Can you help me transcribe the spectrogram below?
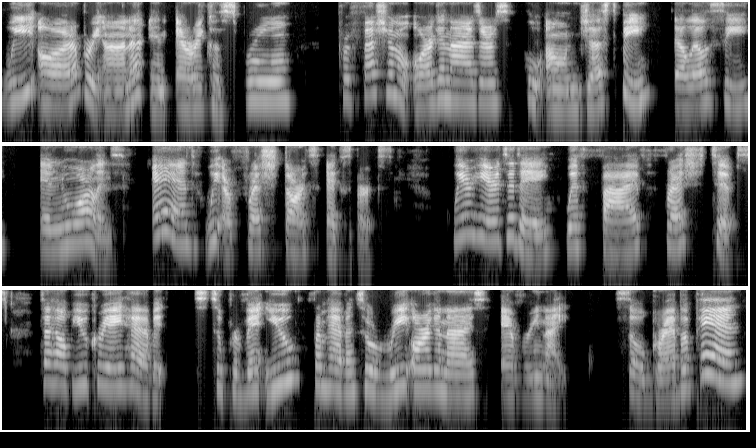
we are Briana and Erica Spruille, professional organizers who own Just Be LLC in New Orleans, and we are Fresh Starts experts. We're here today with five fresh tips to help you create habits to prevent you from having to reorganize every night. So grab a pen.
